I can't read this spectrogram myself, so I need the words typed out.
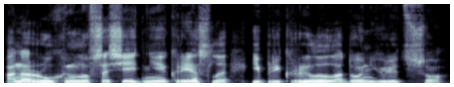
Она рухнула в соседнее кресло и прикрыла ладонью лицо.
